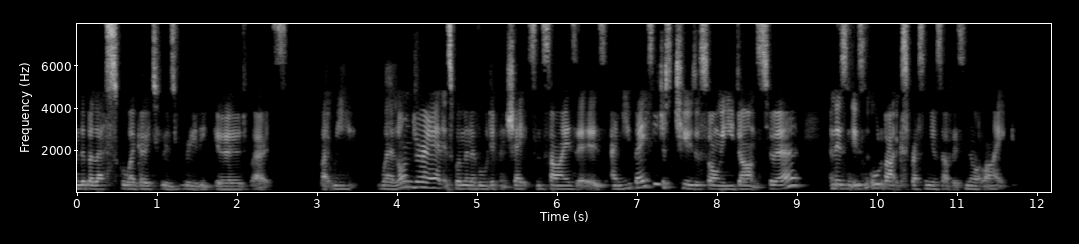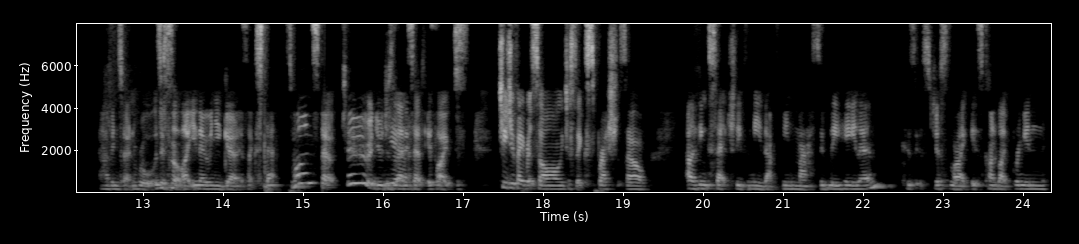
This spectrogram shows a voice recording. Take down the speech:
And the burlesque school I go to is really good, where it's like we wear lingerie and it's women of all different shapes and sizes, and you basically just choose a song and you dance to it. And it's, it's all about expressing yourself. It's not like having certain rules. It's not like, you know, when you go, it's like step one, step two, and you're just yeah. learning steps. It's like just choose your favorite song, just express yourself. I think sexually for me, that's been massively healing because it's just like it's kind of like bringing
